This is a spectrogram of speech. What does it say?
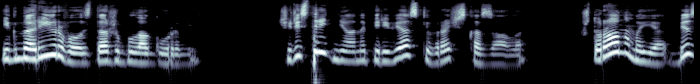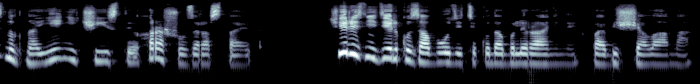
игнорировалась даже балагурами. Через три дня на перевязке врач сказала, что рана моя без нагноений чистая, хорошо зарастает. «Через недельку забудете, куда были ранены», – пообещала она.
